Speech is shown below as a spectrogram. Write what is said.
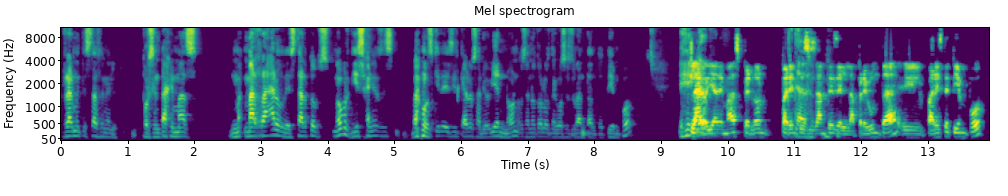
realmente estás en el porcentaje más, más raro de startups, ¿no? Porque diez años es, vamos, quiere decir que algo salió bien, ¿no? O sea, no todos los negocios duran tanto tiempo. Claro, y además, perdón, paréntesis antes de la pregunta, eh, para este tiempo,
